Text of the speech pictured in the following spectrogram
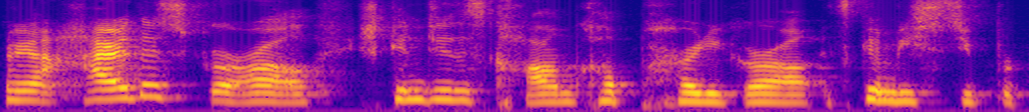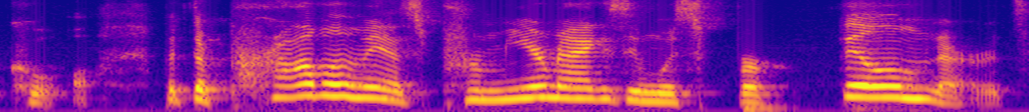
we're gonna hire this girl. She's gonna do this column called Party Girl. It's gonna be super cool. But the problem is, Premiere Magazine was for film nerds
